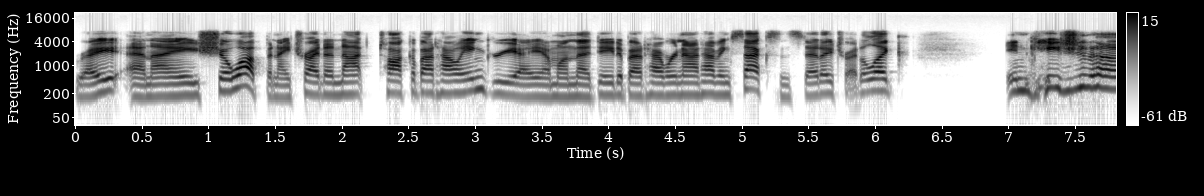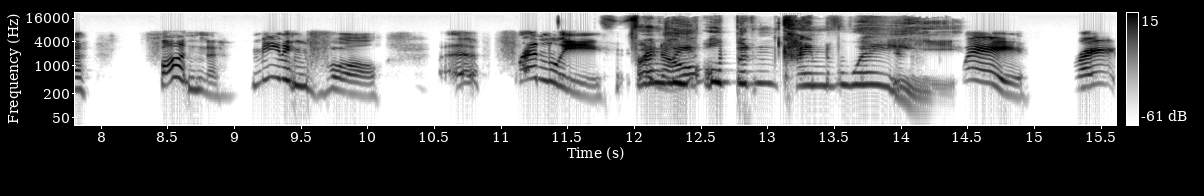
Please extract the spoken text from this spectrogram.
right? And I show up and I try to not talk about how angry I am on that date about how we're not having sex. Instead, I try to like engage in a fun, meaningful, uh, friendly, you friendly, know, open kind of way. way, right?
